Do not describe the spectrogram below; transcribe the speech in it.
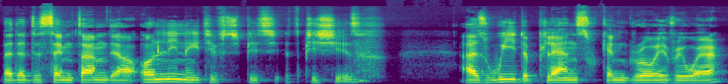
but at the same time, there are only native spe- species, as we, the plants, can grow everywhere.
